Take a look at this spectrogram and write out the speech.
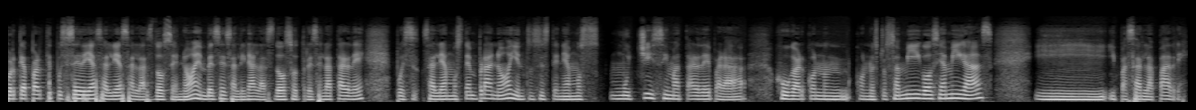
porque aparte, pues ese día salías a las 12, ¿no? En vez de salir a las 2 o 3 de la tarde, pues salíamos temprano y entonces teníamos muchísima tarde para jugar con, con nuestros amigos y amigas y, y pasarla padre.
